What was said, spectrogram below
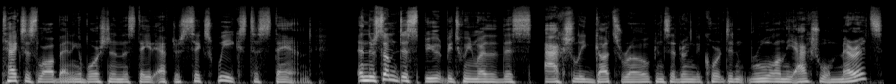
Texas law banning abortion in the state after six weeks, to stand. And there's some dispute between whether this actually guts Roe, considering the court didn't rule on the actual merits,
